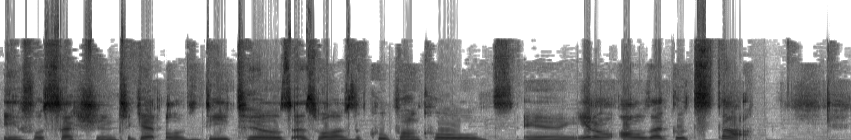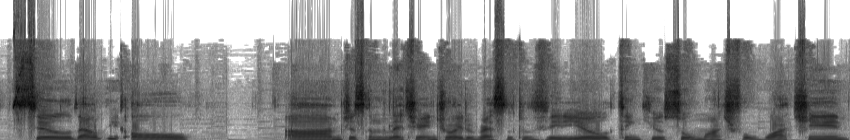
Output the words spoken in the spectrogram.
info section to get all the details as well as the coupon codes and you know all of that good stuff so that'll be all I'm just gonna let you enjoy the rest of the video. Thank you so much for watching.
